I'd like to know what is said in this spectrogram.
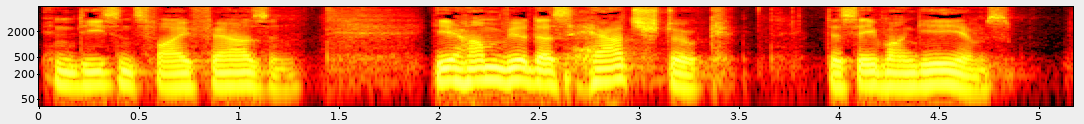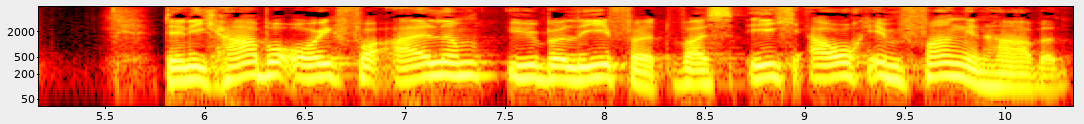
in diesen zwei Versen. Hier haben wir das Herzstück des Evangeliums. Denn ich habe euch vor allem überliefert, was ich auch empfangen habe,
